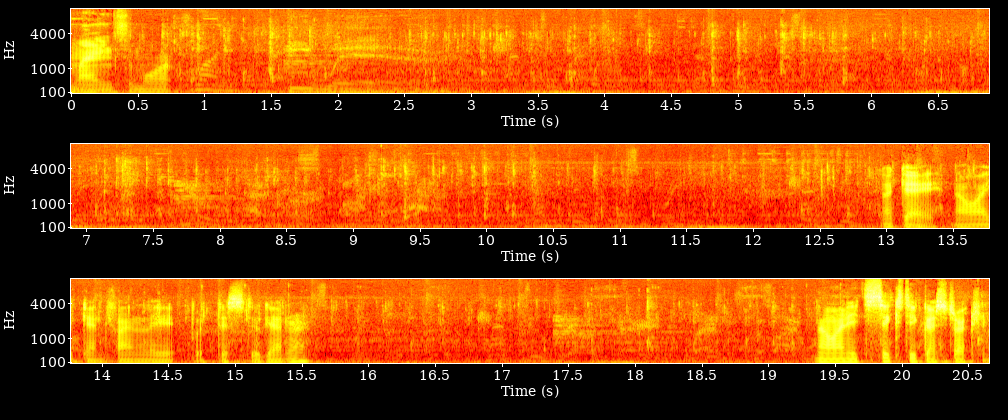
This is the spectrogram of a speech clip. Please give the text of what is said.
Mining some more. Okay, now I can finally put this together. Now I need 60 construction.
